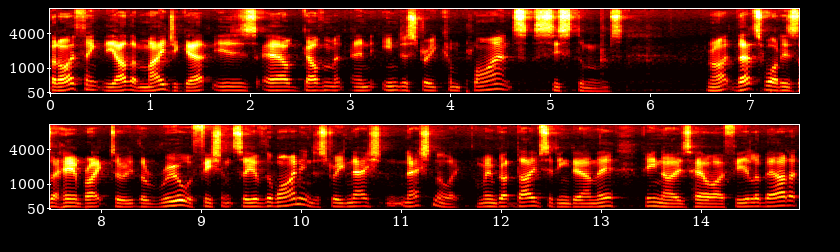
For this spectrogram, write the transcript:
But I think the other major gap is our government and industry compliance systems. Right, that's what is the handbrake to the real efficiency of the wine industry nationally. I mean, we've got Dave sitting down there. He knows how I feel about it.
